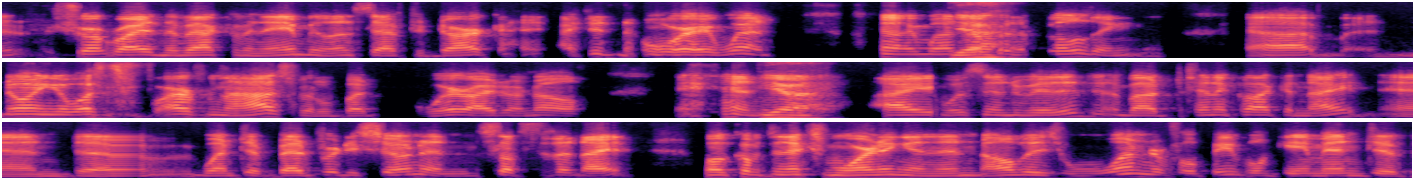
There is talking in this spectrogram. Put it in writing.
wow. a short ride in the back of an ambulance after dark. I, I didn't know where I went. I wound yeah. up in a building, uh, knowing it wasn't far from the hospital, but where I don't know. And yeah, I was admitted about 10 o'clock at night and uh, went to bed pretty soon and slept through the night. Woke up the next morning, and then all these wonderful people came in to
